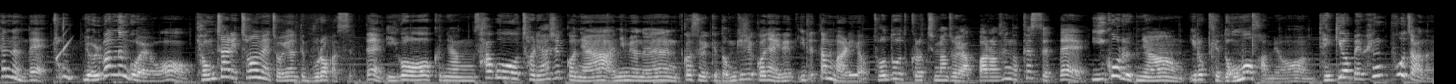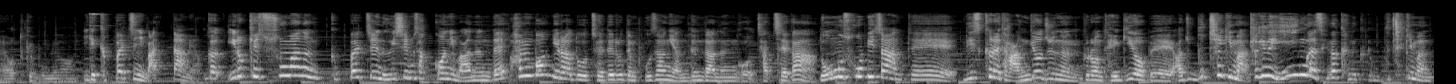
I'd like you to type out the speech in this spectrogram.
했는데 좀 열받는 거예요. 경찰이 처음에 저희한테 물어봤을 때 이거 그냥 사고 처리하실 거냐 아니면은 국가수 이렇게 넘기실 거냐 이랬, 이랬단 말이에요. 저도 그렇지만 저희 아빠랑 생각했을 때 이거를 그냥 이렇게 넘어가면 대기업의 횡포잖아요. 어떻게 보면 이게 급발진이 맞다면 그러니까 이렇게 수많은 급발진 의심 사건이 많은데 한 번이라도 제대로 된 보상이 안 된다는 것 자체가 너무 소비자한테 리스크를 다 안겨주는 그런 대기업의 아주 무책임한 자기는 이익만 생각하는 그런 무책임한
